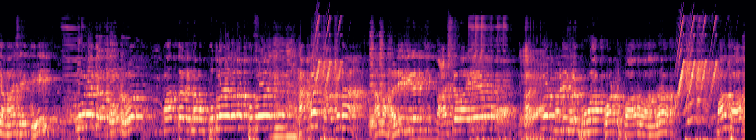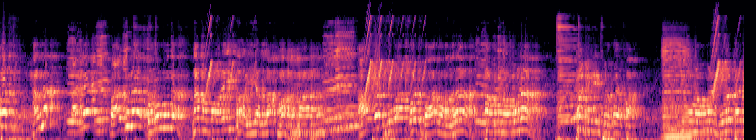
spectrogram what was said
ನಾಳೆ ಅಮಾಸೆ ಐತಿ. ಊರಾಗಿರ ನೋಡು ಮತ್ತ ನಮ್ಮ ಪುತ್ರ ಇರಲ್ಲ ಪುತ್ರ ಸಾಧನ. ನಮ್ಮ ಹಳ್ಳಿ ಗಿರಕಿ ಕಾಶವಾಯಿ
